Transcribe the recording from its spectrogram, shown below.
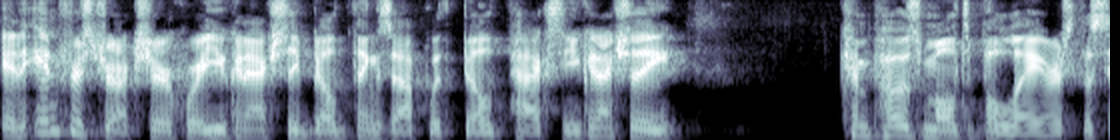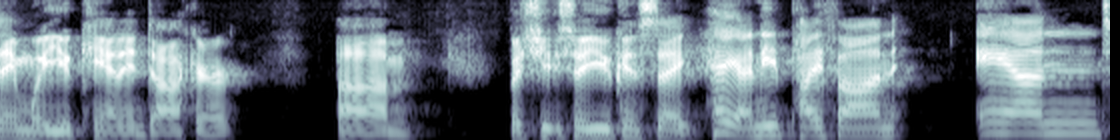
an infrastructure where you can actually build things up with build packs, and you can actually compose multiple layers the same way you can in Docker. Um, but you, so you can say, hey, I need Python, and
